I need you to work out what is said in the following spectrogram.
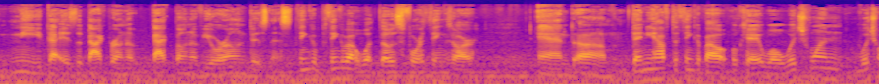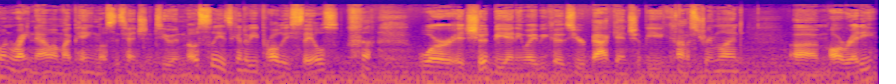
need that is the backbone of backbone of your own business? Think think about what those four things are, and um, then you have to think about okay, well, which one which one right now am I paying most attention to? And mostly, it's going to be probably sales, or it should be anyway, because your back end should be kind of streamlined um, already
